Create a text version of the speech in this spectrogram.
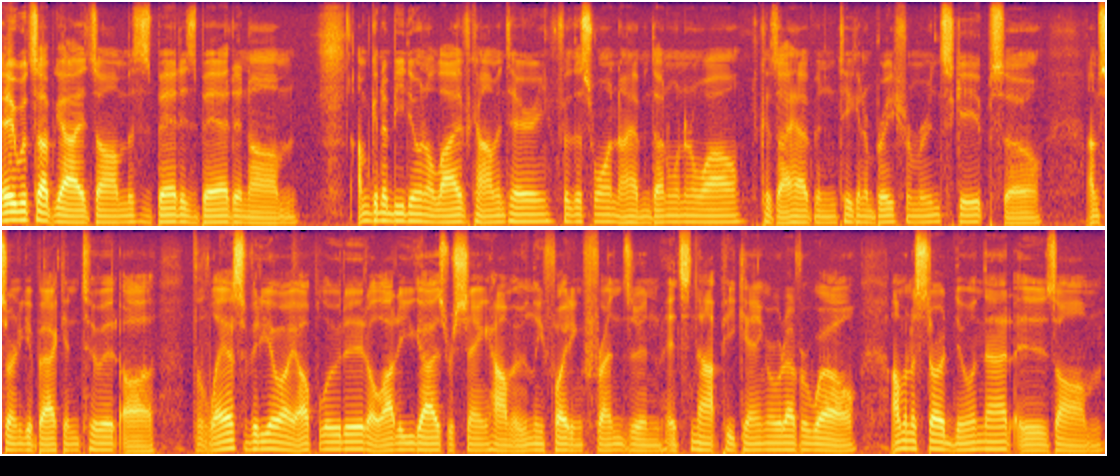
Hey, what's up, guys? Um, this is Bad is Bad, and um, I'm gonna be doing a live commentary for this one. I haven't done one in a while because I have been taking a break from RuneScape, so I'm starting to get back into it. Uh, the last video I uploaded, a lot of you guys were saying how I'm only fighting friends and it's not PKing or whatever. Well, I'm gonna start doing that. Is um,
